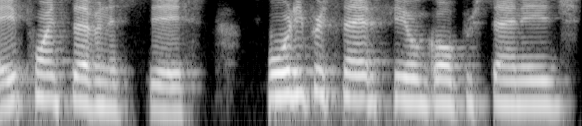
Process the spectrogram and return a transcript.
8.7 assists, 40% field goal percentage,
